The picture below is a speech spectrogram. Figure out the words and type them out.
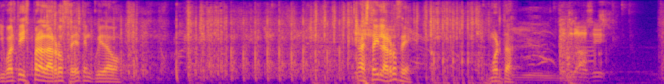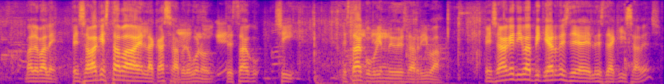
Igual te dispara la roce, eh. Ten cuidado. Ah, está ahí la roce. Muerta. Vale, vale. Pensaba que estaba en la casa, pero bueno, te estaba. Sí, te estaba cubriendo yo desde arriba. Pensaba que te iba a piquear desde, desde aquí, ¿sabes?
